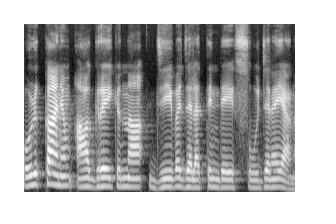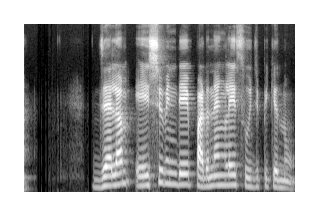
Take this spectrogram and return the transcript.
ഒഴുക്കാനും ആഗ്രഹിക്കുന്ന ജീവജലത്തിന്റെ സൂചനയാണ്. ജലം യേശുവിന്റെ പഠനങ്ങളെ സൂചിപ്പിക്കുന്നു.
